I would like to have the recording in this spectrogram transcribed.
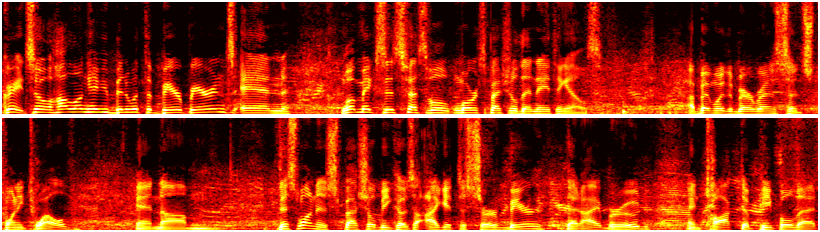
Great. So, how long have you been with the Beer Barons, and what makes this festival more special than anything else? I've been with the Beer Barons since 2012, and um, this one is special because I get to serve beer that I brewed and talk to people that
